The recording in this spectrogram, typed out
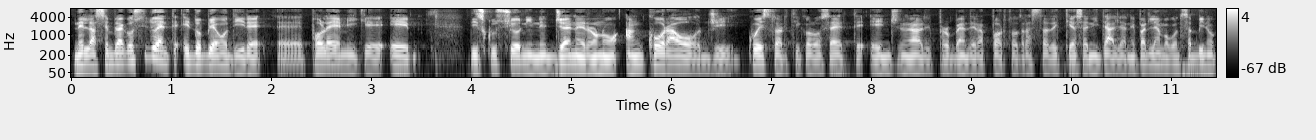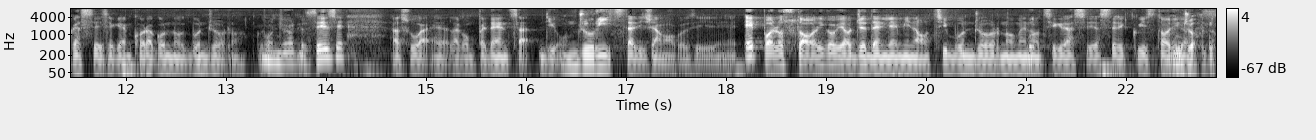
nell'Assemblea Costituente e dobbiamo dire eh, polemiche e discussioni ne generano ancora oggi questo articolo 7 e in generale il problema del rapporto tra Stato e Chiesa in Italia. Ne parliamo con Sabino Cassese che è ancora con noi. Buongiorno. Buongiorno. Cassese, la sua è la competenza di un giurista, diciamo così. E poi lo storico che oggi è Daniele Minozzi. Buongiorno Minozzi, grazie di essere qui. Storico Buongiorno.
